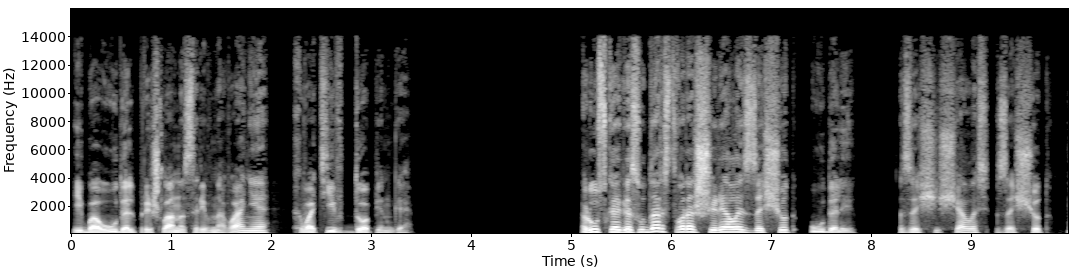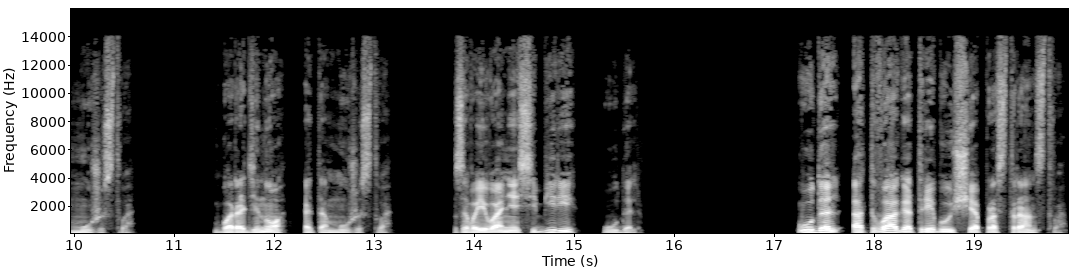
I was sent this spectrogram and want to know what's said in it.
ибо удаль пришла на соревнования, хватив допинга. Русское государство расширялось за счет удали, защищалось за счет мужества. Бородино — это мужество. Завоевание Сибири — удаль. Удаль — отвага, требующая пространства.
